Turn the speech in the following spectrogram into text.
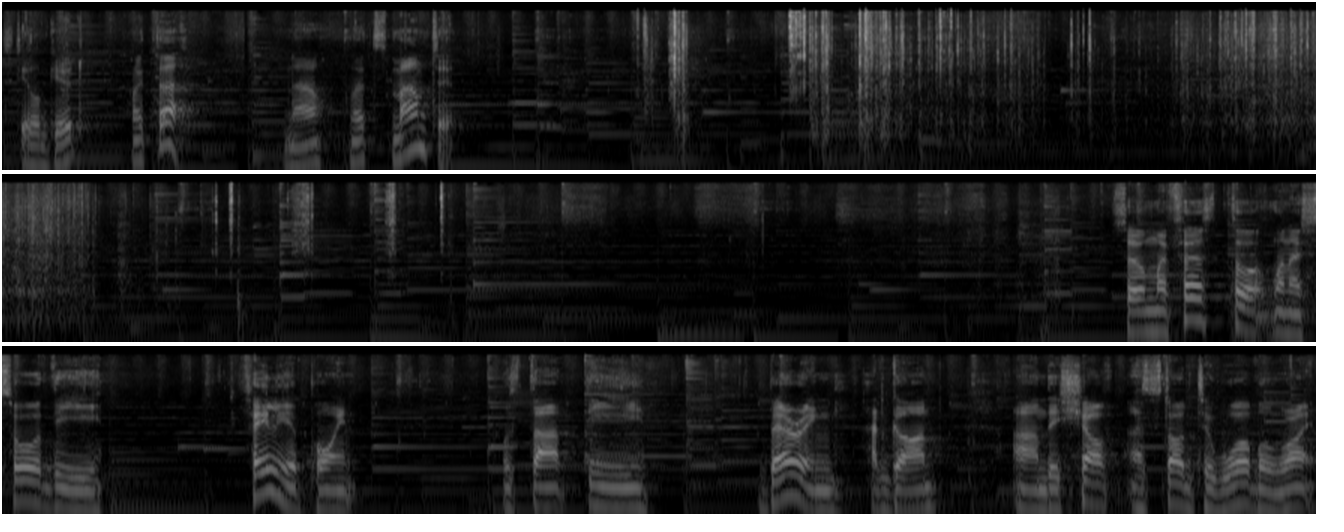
still good, like that. Now let's mount it. So my first thought when I saw the failure point was that the bearing had gone and the shaft had started to wobble, right?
